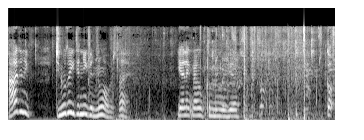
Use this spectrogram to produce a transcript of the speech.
I didn't even... Do you know they didn't even know I was there? Yeah, Link, now I'm coming with you. Got...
